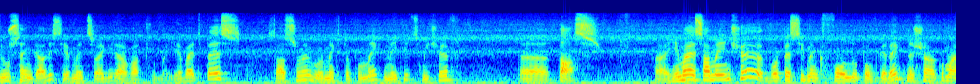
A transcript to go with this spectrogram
դուրս են գալիս եւ մեր ծրագիրը ավարտվում է։ Եվ այդպես ստացվում է, որ մենք տպում ենք 1-ից մինչև 10։ Հիմա այս ամեն ինչը, որպեսզի մենք for loop-ով գրենք, նշանակում է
